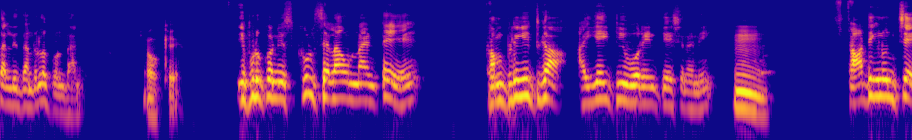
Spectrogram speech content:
తల్లిదండ్రులకు ఉండాలి. ఓకే. ఇప్పుడు కొన్ని స్కూల్స్ ఎలా ఉన్నాయంటే complete గా ఐఐటి ఓరియంటేషన్ అని. స్టార్టింగ్ నుంచే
